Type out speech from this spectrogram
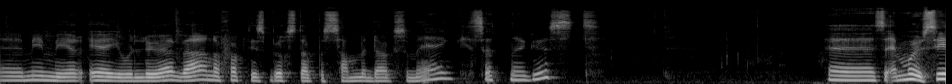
Eh, Mimir er jo løve. Han har faktisk bursdag på samme dag som meg, 17. august. Eh, så jeg må jo si,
